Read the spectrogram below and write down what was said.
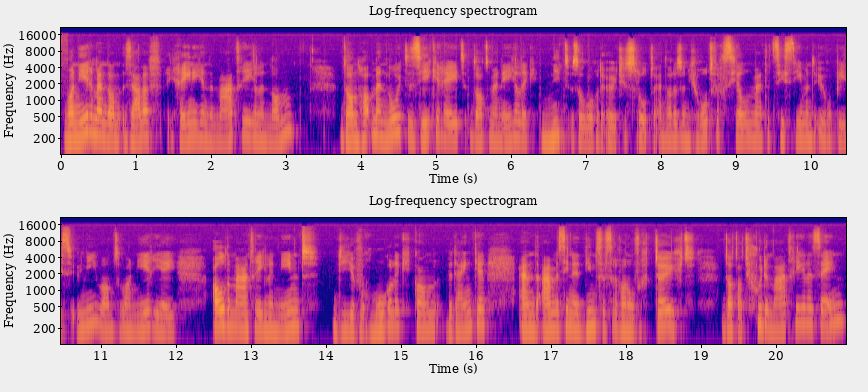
Wanneer men dan zelf reinigende maatregelen nam, dan had men nooit de zekerheid dat men eigenlijk niet zou worden uitgesloten. En dat is een groot verschil met het systeem in de Europese Unie, want wanneer jij al de maatregelen neemt die je voor mogelijk kan bedenken en de aanbestedende dienst is ervan overtuigd dat dat goede maatregelen zijn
